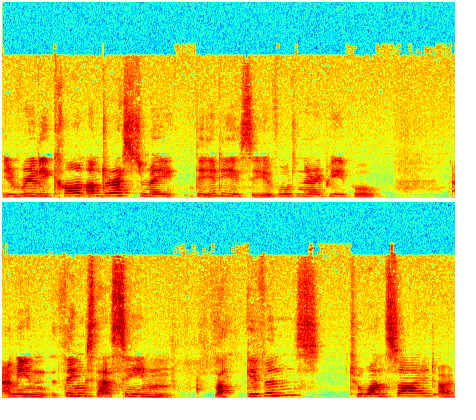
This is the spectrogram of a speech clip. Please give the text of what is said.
you really can't underestimate the idiocy of ordinary people. I mean, things that seem like givens to one side are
